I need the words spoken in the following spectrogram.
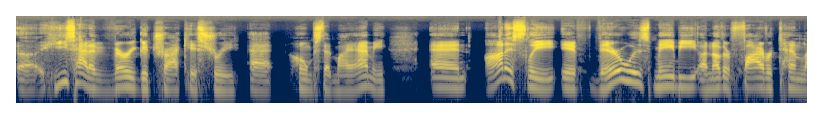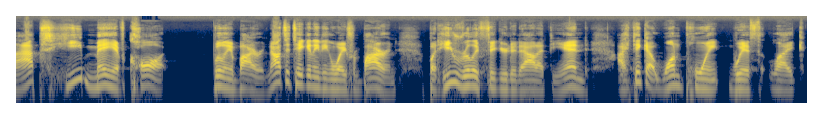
uh, he's had a very good track history at Homestead, Miami. And honestly, if there was maybe another five or 10 laps, he may have caught William Byron. Not to take anything away from Byron, but he really figured it out at the end. I think at one point with like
